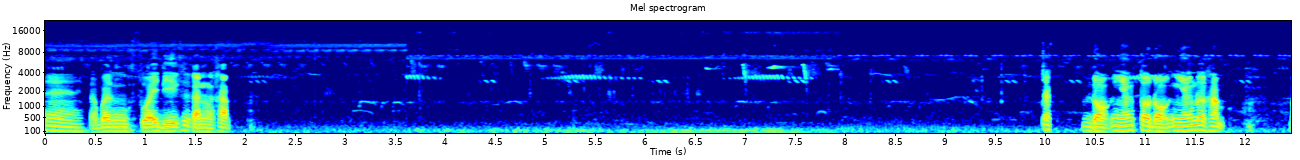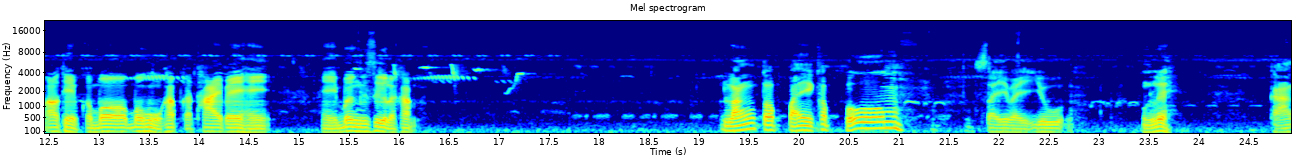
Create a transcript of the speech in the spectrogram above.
เอ้กับเบิงสวยดีคือกันนะครับจักดอกอิหยังต่อดอกอิหยังเด้อครับบ่าเทพกับบอบหูครับกับทายไปให้ให้เบิ้งซื่อๆแหละครับ หลังต่อไปครับผม ใส่ไว้อยู่หมุนเลย กลาง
